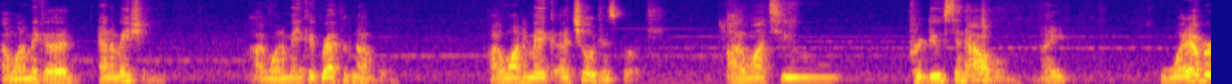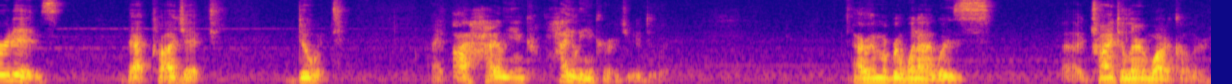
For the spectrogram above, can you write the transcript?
I want to make an animation. I want to make a graphic novel. I want to make a children's book. I want to produce an album, right? Whatever it is, that project, do it. I highly, highly encourage you to do it. I remember when I was uh, trying to learn watercolor.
